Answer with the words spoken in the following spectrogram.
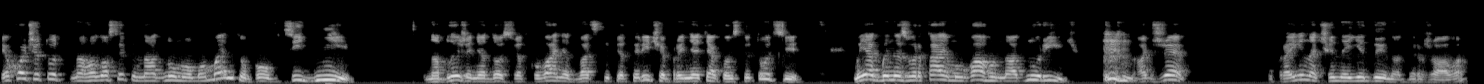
Я хочу тут наголосити на одному моменту, бо в ці дні наближення до святкування 25-річчя прийняття Конституції, ми якби не звертаємо увагу на одну річ. Адже Україна чи не єдина держава,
